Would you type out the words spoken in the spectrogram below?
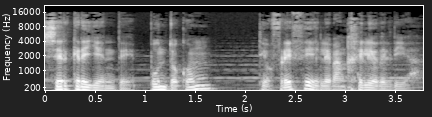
sercreyente.com te ofrece el Evangelio del Día.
